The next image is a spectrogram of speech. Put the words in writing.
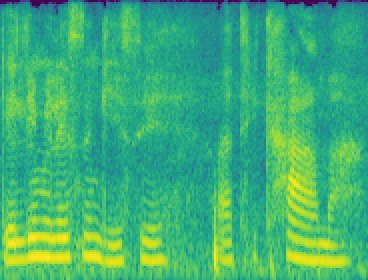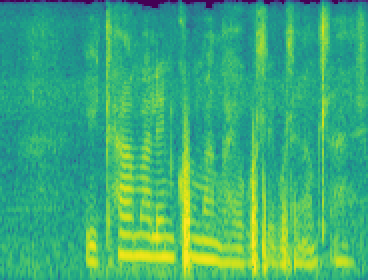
ngelimi lesingisi bathi khama. Ikhama lenikhuluma ngayo kuhle kuhle namhlanje.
